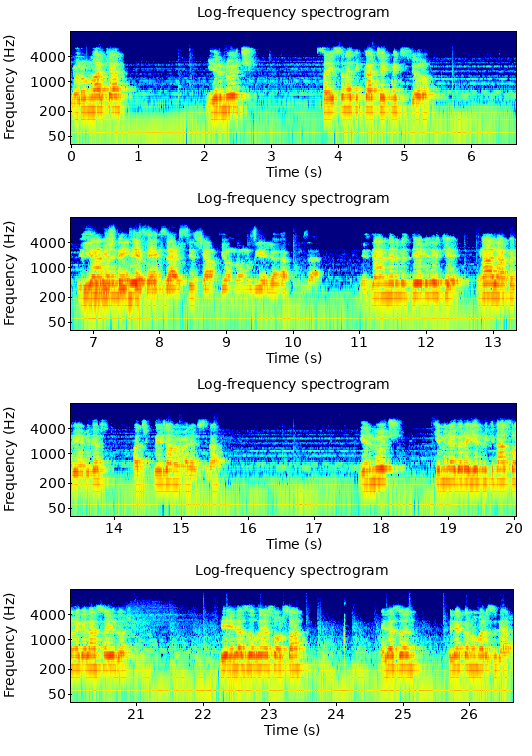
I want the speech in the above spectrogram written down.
Yorumlarken 23 sayısına dikkat çekmek istiyorum. 23 İzleyenlerimiz, deyince benzersiz şampiyonluğumuz geliyor aklımıza. izleyenlerimiz diyebilir ki ne alaka diyebilir. Açıklayacağım hemen hepsine. 23 kimine göre 22'den sonra gelen sayıdır. Bir Elazığlı'ya sorsan Elazığ'ın plaka numarası der.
